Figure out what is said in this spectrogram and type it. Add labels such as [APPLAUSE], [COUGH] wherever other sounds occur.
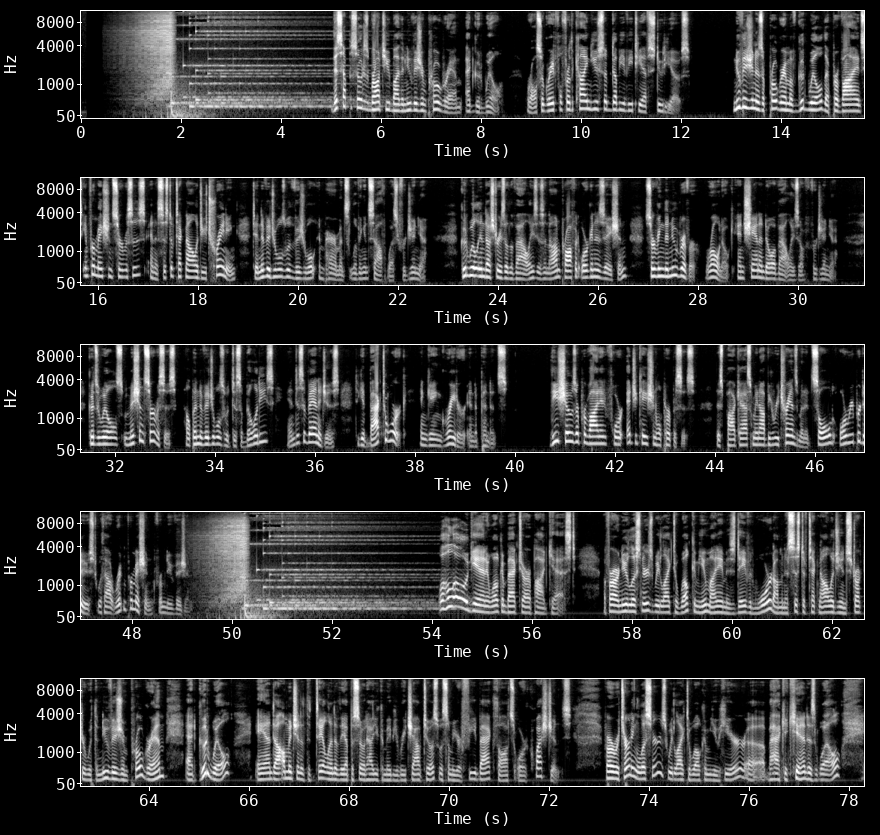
This episode is brought to you by the New Vision program at Goodwill. We're also grateful for the kind use of WVTF Studios. New Vision is a program of Goodwill that provides information services and assistive technology training to individuals with visual impairments living in Southwest Virginia. Goodwill Industries of the Valleys is a nonprofit organization serving the New River, Roanoke, and Shenandoah Valleys of Virginia. Goodwill's mission services help individuals with disabilities and disadvantages to get back to work and gain greater independence. These shows are provided for educational purposes. This podcast may not be retransmitted, sold, or reproduced without written permission from New Vision. Well, hello again, and welcome back to our podcast. For our new listeners, we'd like to welcome you. My name is David Ward. I'm an assistive technology instructor with the New Vision program at Goodwill. And uh, I'll mention at the tail end of the episode how you can maybe reach out to us with some of your feedback, thoughts, or questions. For our returning listeners, we'd like to welcome you here uh, back [LAUGHS] again as well.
